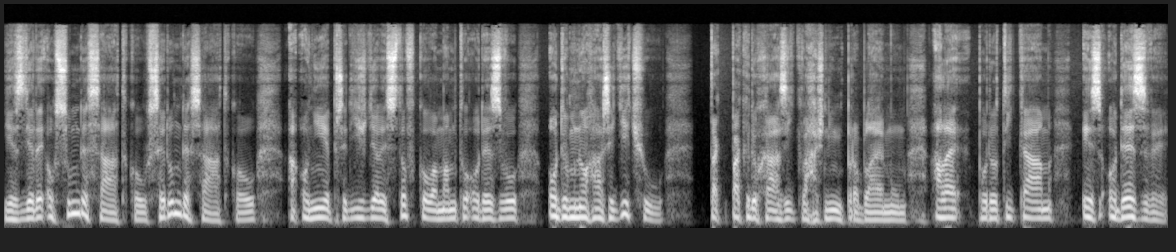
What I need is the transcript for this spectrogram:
jezdili osmdesátkou, sedmdesátkou a oni je předjížděli stovkou a mám tu odezvu od mnoha řidičů, tak pak dochází k vážným problémům. Ale podotýkám, i z odezvy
